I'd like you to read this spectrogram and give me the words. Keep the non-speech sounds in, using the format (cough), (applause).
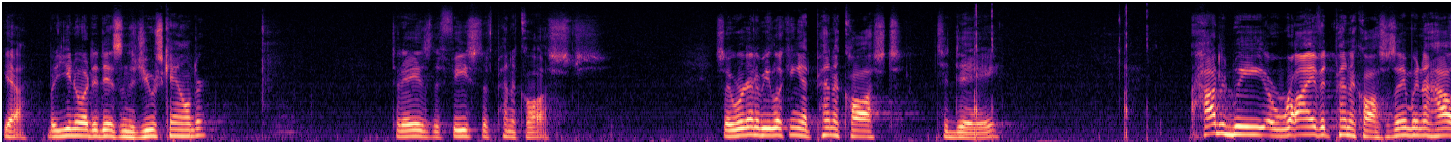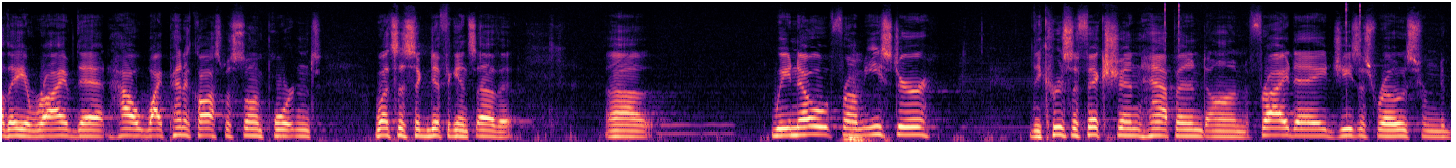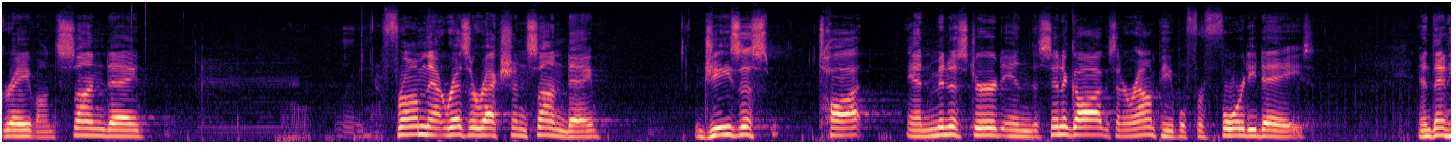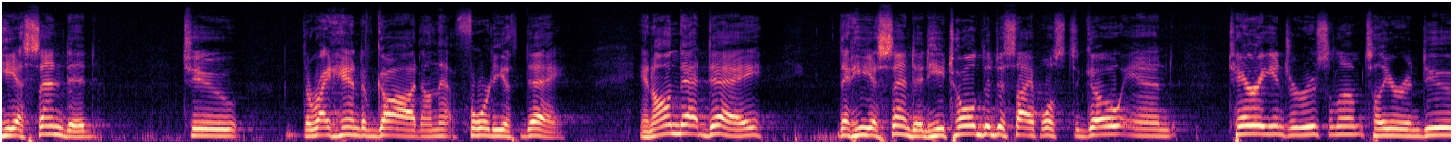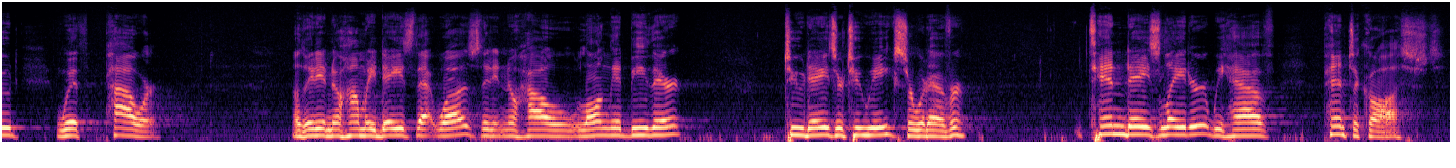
Yeah, but you know what it is in the Jewish calendar? Today is the Feast of Pentecost. So we're going to be looking at Pentecost today. How did we arrive at Pentecost? Does anybody know how they arrived at how why Pentecost was so important? What's the significance of it? Uh, we know from Easter the crucifixion happened on Friday. Jesus rose from the grave on Sunday. From that resurrection Sunday, Jesus taught and ministered in the synagogues and around people for 40 days. And then he ascended to the right hand of God on that 40th day. And on that day, that he ascended, he told the disciples to go and tarry in Jerusalem till you're endued with power. Now, they didn't know how many days that was, they didn't know how long they'd be there two days or two weeks or whatever. Ten days later, we have Pentecost,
